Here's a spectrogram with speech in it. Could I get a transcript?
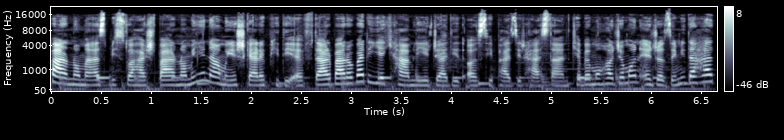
برنامه از 28 برنامه نمایشگر PDF در برابر یک حمله جدید آسیب پذیر هستند که به مهاجمان اجازه می دهد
